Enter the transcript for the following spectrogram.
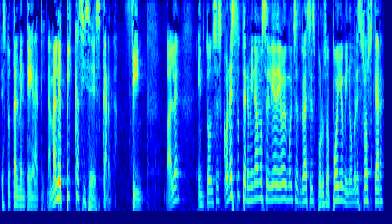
Es totalmente gratis. Nada más le picas y se descarga. Fin, ¿vale? Entonces, con esto terminamos el día de hoy. Muchas gracias por su apoyo. Mi nombre es Oscar.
